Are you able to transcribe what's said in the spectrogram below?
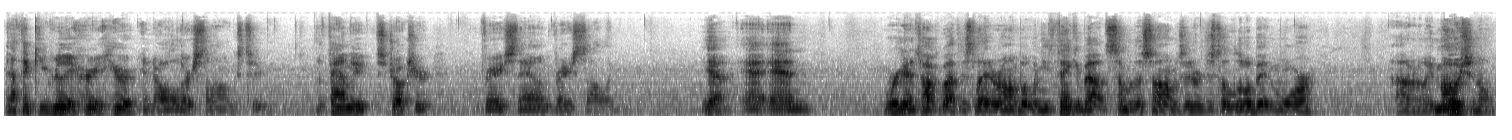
and I think you really hear, hear it in all their songs too. The family structure, very sound, very solid. Yeah, and, and we're going to talk about this later on. But when you think about some of the songs that are just a little bit more, I don't know, emotional,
